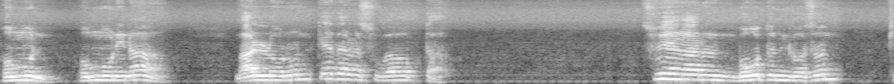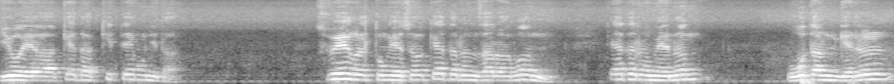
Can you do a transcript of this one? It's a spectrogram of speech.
법문, 법문이나 말로는 깨달을 수가 없다. 수행하는 모든 것은 비워야 깨닫기 때문이다. 수행을 통해서 깨달은 사람은 깨달음에는 5단계를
